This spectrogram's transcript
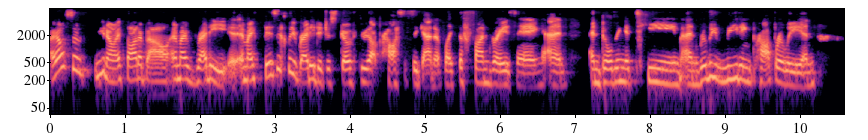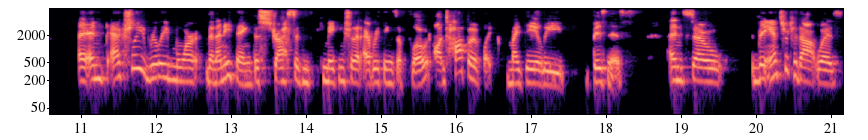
I also, you know, I thought about, am I ready? Am I physically ready to just go through that process again of like the fundraising and, and building a team and really leading properly and and actually really more than anything the stress of making sure that everything's afloat on top of like my daily business. And so the answer to that was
